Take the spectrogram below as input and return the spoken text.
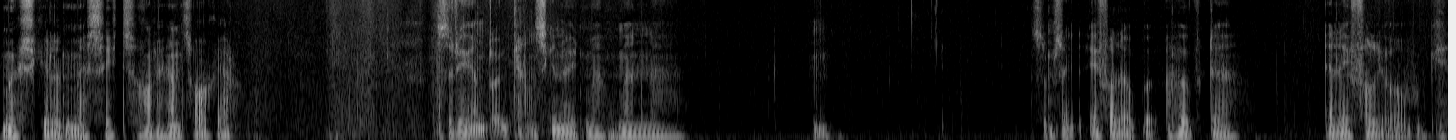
muskelmässigt så har det hänt saker. Så det är jag ändå ganska nöjd med. Men eh, mm. som sagt, ifall jag behövde eller ifall jag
